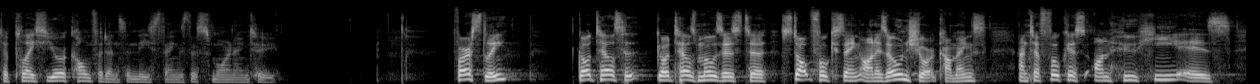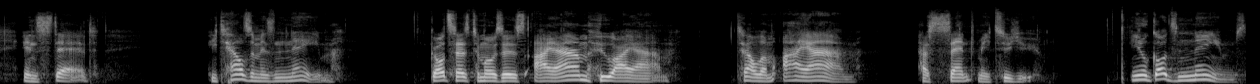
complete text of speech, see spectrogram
to place your confidence in these things this morning too. Firstly, God tells, God tells Moses to stop focusing on his own shortcomings and to focus on who he is instead he tells him his name. God says to Moses, I am who I am. Tell them, I am has sent me to you. You know, God's names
